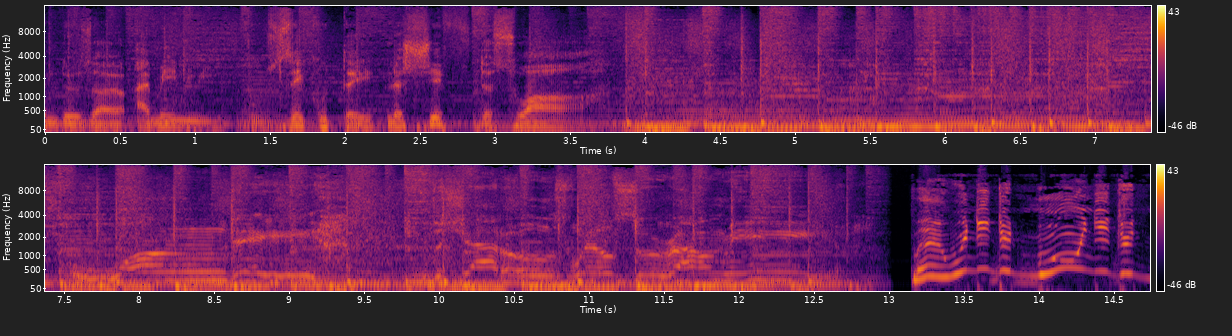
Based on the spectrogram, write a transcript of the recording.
22h à minuit. Vous écoutez le chiffre de soir. One day, the shadows will surround me. Oui, il est il est il est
